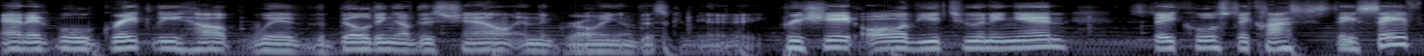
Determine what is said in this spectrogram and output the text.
and it will greatly help with the building of this channel and the growing of this community. Appreciate all of you tuning in. Stay cool, stay classy, stay safe,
